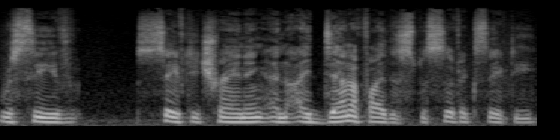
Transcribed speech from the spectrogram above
receive safety training and identify the specific safety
